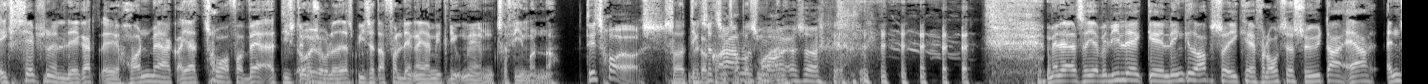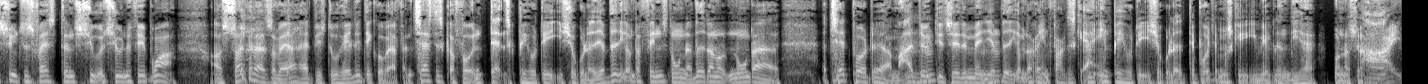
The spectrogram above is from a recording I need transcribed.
exceptionelt lækkert øh, håndværk, og jeg tror, for hver af de stykker chokolade, jeg spiser, der forlænger jeg mit liv med en 3-4 måneder. Det tror jeg også. Så det Men går så kontra på smøg, og så... Men altså, jeg vil lige lægge øh, linket op, så I kan få lov til at søge. Der er ansøgelsesfrist den 27. februar, og så kan det altså være, at hvis du er heldig, det kunne være fantastisk at få en dansk Ph.D. i chokolade. Jeg ved ikke, om der findes nogen, jeg ved, der er no- nogen, der er tæt på det og meget mm-hmm. dygtige til det, men mm-hmm. jeg ved ikke, om der rent faktisk er en Ph.D. i chokolade. Det burde jeg måske i virkeligheden lige have undersøgt. Nej,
